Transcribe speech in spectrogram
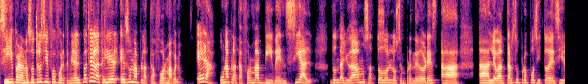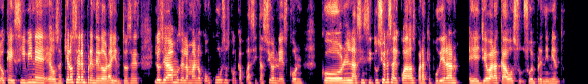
Sí, para nosotros sí fue fuerte. Mira, el patio del atelier es una plataforma, bueno, era una plataforma vivencial donde ayudábamos a todos los emprendedores a, levantar su propósito de decir, ok, sí vine, o sea, quiero ser emprendedora y entonces los llevábamos de la mano con cursos, con capacitaciones, con, con las instituciones adecuadas para que pudieran eh, llevar a cabo su, su emprendimiento.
